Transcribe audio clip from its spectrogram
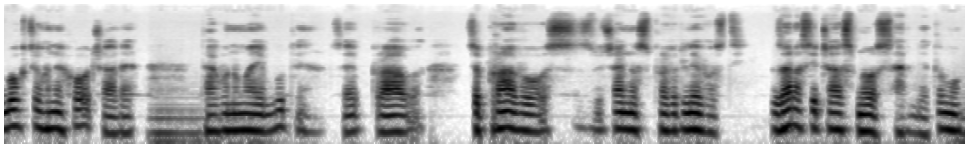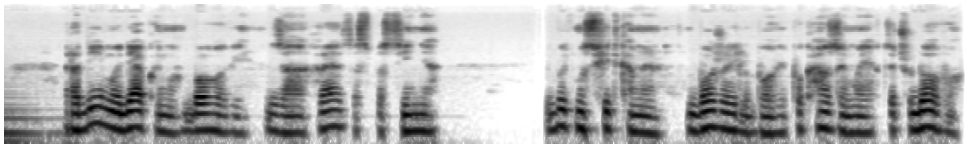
Бог цього не хоче, але так воно має бути. Це право, це право, звичайно, справедливості. Зараз є час милосердя, тому радіємо дякуємо Богові за хрест, за спасіння. І будьмо свідками Божої любові, показуємо, як це чудово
